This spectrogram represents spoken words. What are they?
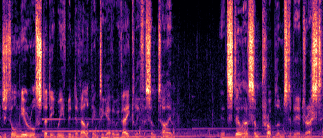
Digital neural study we've been developing together with Akeley for some time. It still has some problems to be addressed.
